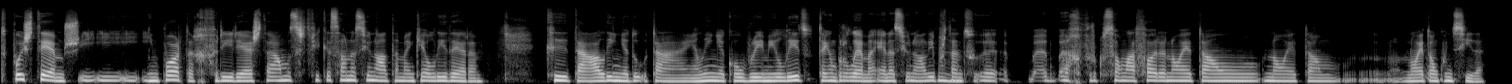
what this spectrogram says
Depois temos, e, e, importa referir esta, há uma certificação nacional também, que é o Lidera, que está, à linha do, está em linha com o BREEAM e o LEED, tem um problema, é nacional e, portanto, uhum. a, a, repercussão lá fora não é tão, não é tão, não é tão conhecida.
